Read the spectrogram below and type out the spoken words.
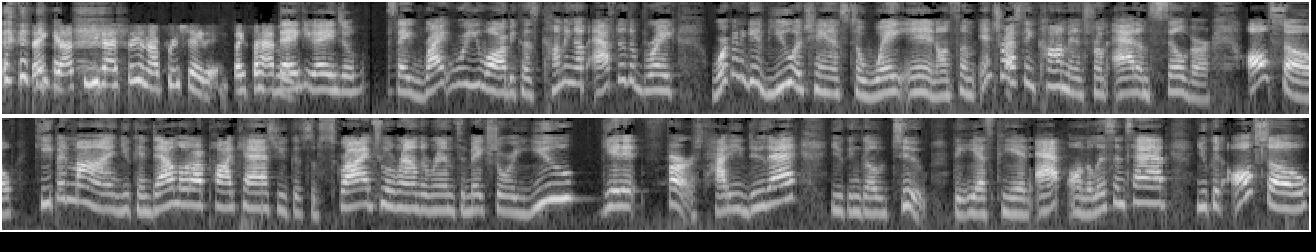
soon. Thank you. I'll see you guys soon. I appreciate it. Thanks for having Thank me. Thank you, Angel. Stay right where you are because coming up after the break, we're going to give you a chance to weigh in on some interesting comments from Adam Silver. Also, keep in mind you can download our podcast, you can subscribe to Around the Rim to make sure you get it first. How do you do that? You can go to the ESPN app on the listen tab. You could also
